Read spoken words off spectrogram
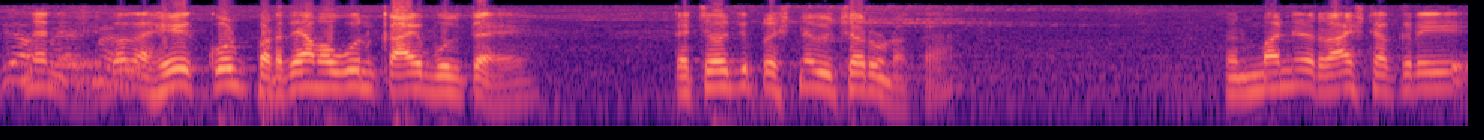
हे मिळालं. बघा हे कोण पडद्यामागून काय बोलत आहे त्याच्यावरती प्रश्न विचारू नका. सन्मान्य राज ठाकरे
